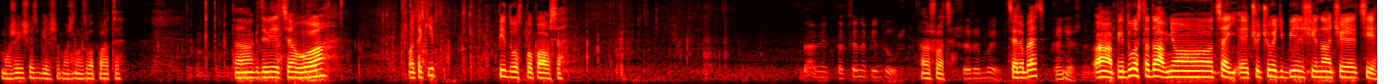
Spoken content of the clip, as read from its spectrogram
Може і щось більше можна злапати. Так, дивіться, о. Отакий підуст попався. Давід, так це не підуст, А що це? це рибець. Звісно. А, підуста, да, в нього цей е, чуть-чуть більші, наче ці.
